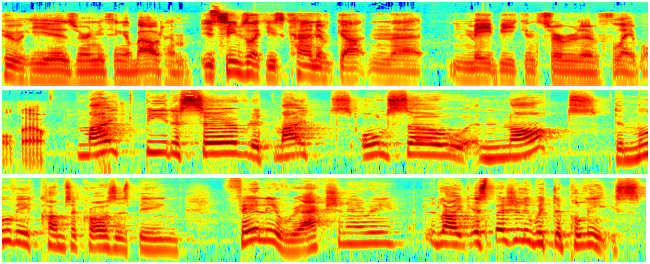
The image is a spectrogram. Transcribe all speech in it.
who he is or anything about him. It seems like he's kind of gotten that maybe conservative label, though. Might be deserved. It might also not. The movie comes across as being fairly reactionary, like especially with the police.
